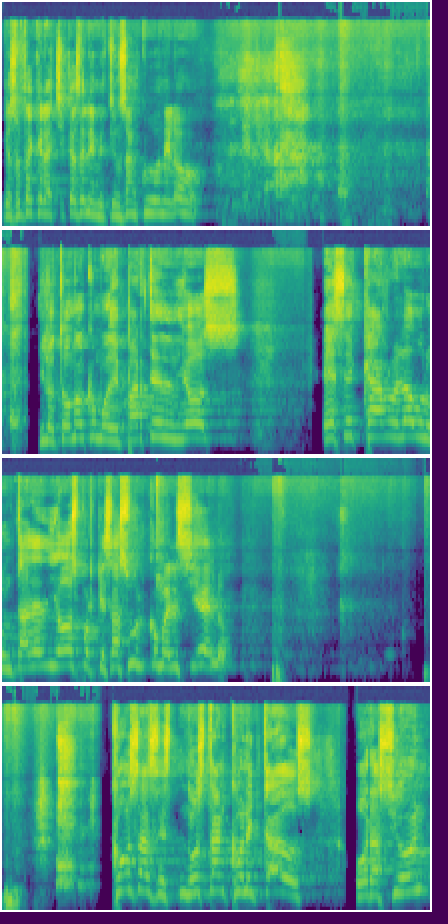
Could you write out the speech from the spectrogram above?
Resulta que la chica se le metió un zancudo en el ojo. y lo toman como de parte de Dios. Ese carro es la voluntad de Dios porque es azul como el cielo. Cosas no están conectados. Oración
